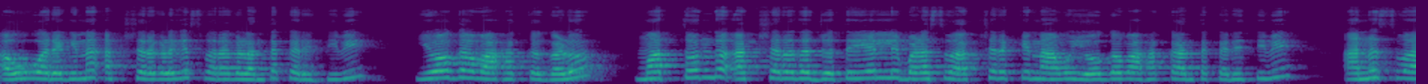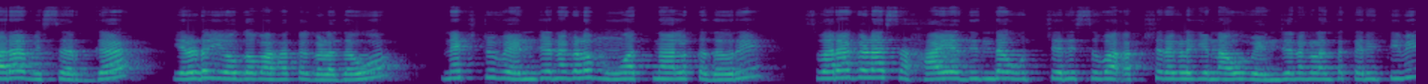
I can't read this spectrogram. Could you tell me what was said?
ಅವುವರೆಗಿನ ಅಕ್ಷರಗಳಿಗೆ ಸ್ವರಗಳಂತ ಕರಿತೀವಿ. ಯೋಗವಾಹಕಗಳು ಮತ್ತೊಂದು ಅಕ್ಷರದ ಜೊತೆಯಲ್ಲಿ ಬಳಸುವ ಅಕ್ಷರಕ್ಕೆ ನಾವು ಯೋಗವಾಹಕ ಅಂತ ಕರಿತೀವಿ. ಅನುಸ್ವಾರ, ವಿಸರ್ಗ ಎರಡು ಯೋಗವಾಹಕಗಳದವು. ನೆಕ್ಸ್ಟ್ ವ್ಯಂಜನಗಳು ಮೂವತ್ನಾಲ್ಕು ಅದಾವ್ರಿ ಸ್ವರಗಳ ಸಹಾಯದಿಂದ ಉಚ್ಚರಿಸುವ ಅಕ್ಷರಗಳಿಗೆ ನಾವು ವ್ಯಂಜನಗಳಂತ ಕರಿತೀವಿ.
